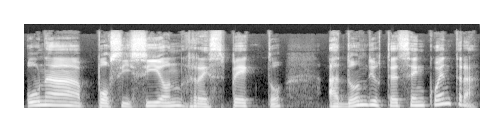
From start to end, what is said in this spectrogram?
una posición respecto a dónde usted se encuentra.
